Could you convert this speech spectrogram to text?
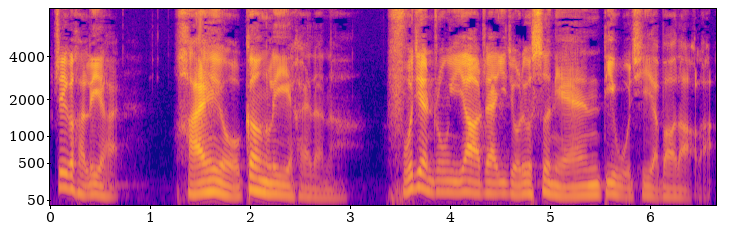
这个很厉害。还有更厉害的呢，福建中医药在一九六四年第五期也报道了。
